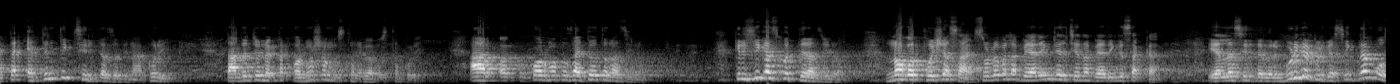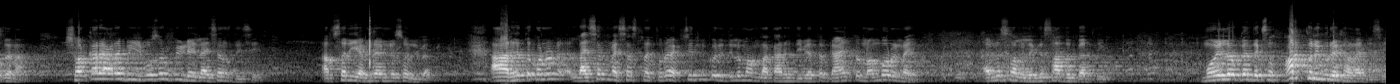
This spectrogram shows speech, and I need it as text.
একটা অ্যাথেন্টিক চিন্তা যদি না করি তাদের জন্য একটা কর্মসংস্থানের ব্যবস্থা করি। আর কর্ম তো যাইতেও তো রাজি না। কৃষিকাজ করতে রাজি না। নগদ পয়সা চায়। ছোটবেলা বেয়ারিং ঠেলছে না বেয়ারিং এর চাক্কা। এল্লা চিন্তা করে গুড়িকে টুড়িকে সিগন্যাল বোঝে না। সরকারে আরে বিশ বছর ফ্রিডে লাইসেন্স দিছে। আফসারি এমনি এমনি চলবে। আর হেতো কোনো লাইসেন্স মেসেজ নাই। তোরা অ্যাক্সিডেন্ট করে দিল মামলা, কারে দিবে? তোর গায়ে তো নম্বরে নাই। এমনি চলে লেগে সাধু গাদি মহিলাকে দেখছে হাত করে ঘুরে খেলা দিছে।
